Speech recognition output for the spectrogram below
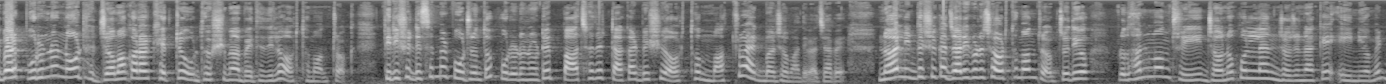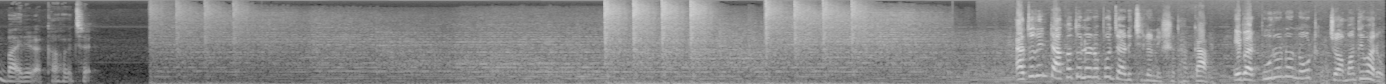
এবার পুরনো নোট জমা করার ক্ষেত্রে ঊর্ধ্বসীমা বেঁধে দিল অর্থমন্ত্রক। তিরিশে ডিসেম্বর পর্যন্ত পুরনো নোটে পাঁচ হাজার টাকার বেশি অর্থ মাত্র একবার জমা দেওয়া যাবে। নয়া নির্দেশিকা জারি করেছে অর্থমন্ত্রক, যদিও প্রধানমন্ত্রী জনকল্যাণ যোজনাকে এই নিয়মের বাইরে রাখা হয়েছে। এতদিন টাকা তোলার ওপর জারি ছিল নিষেধাজ্ঞা। এবার পুরনো নোট জমা দেওয়ারও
